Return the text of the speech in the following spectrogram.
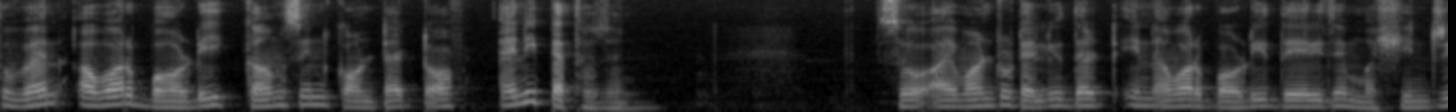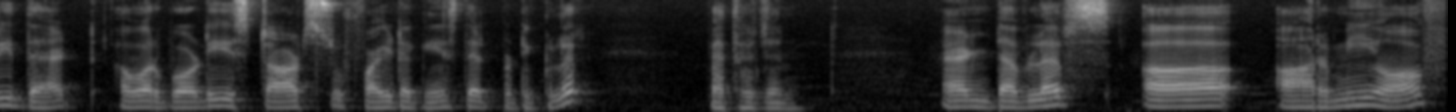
तो व्हेन आवर बॉडी कम्स इन कांटेक्ट ऑफ एनी पैथोजन so i want to tell you that in our body there is a machinery that our body starts to fight against that particular pathogen and develops a army of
